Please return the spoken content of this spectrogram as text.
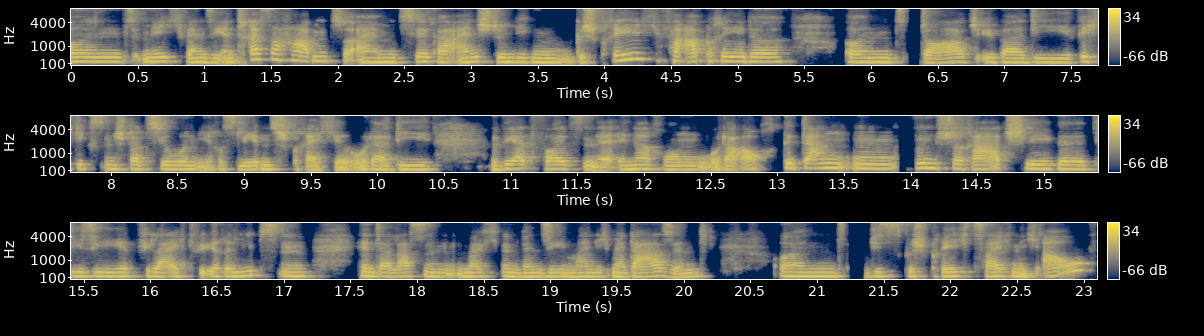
und mich, wenn sie Interesse haben, zu einem circa einstündigen Gespräch verabrede und dort über die wichtigsten Stationen ihres Lebens spreche oder die wertvollsten Erinnerungen oder auch Gedanken, Wünsche, Ratschläge, die sie vielleicht für ihre Liebsten hinterlassen möchten, wenn sie mal nicht mehr da sind. Und dieses Gespräch zeichne ich auf.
